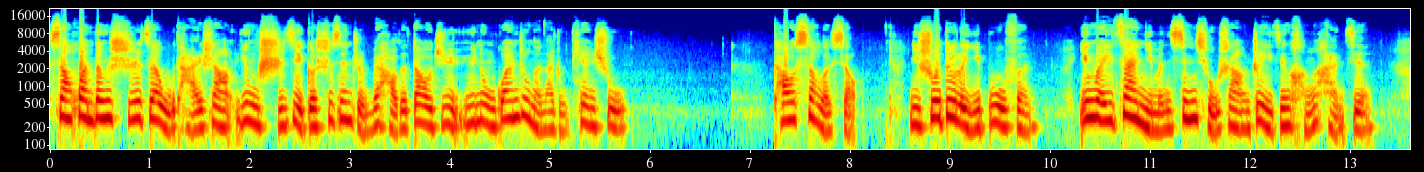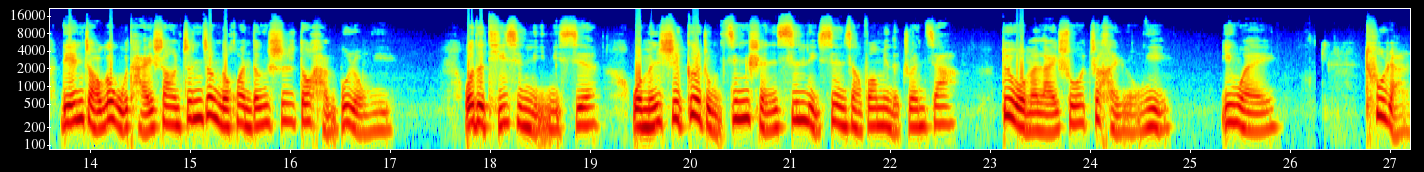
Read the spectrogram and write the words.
像幻灯师在舞台上用十几个事先准备好的道具愚弄观众的那种骗术。涛笑了笑：“你说对了一部分，因为在你们星球上这已经很罕见，连找个舞台上真正的幻灯师都很不容易。我得提醒你，一些。”我们是各种精神心理现象方面的专家，对我们来说这很容易，因为突然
